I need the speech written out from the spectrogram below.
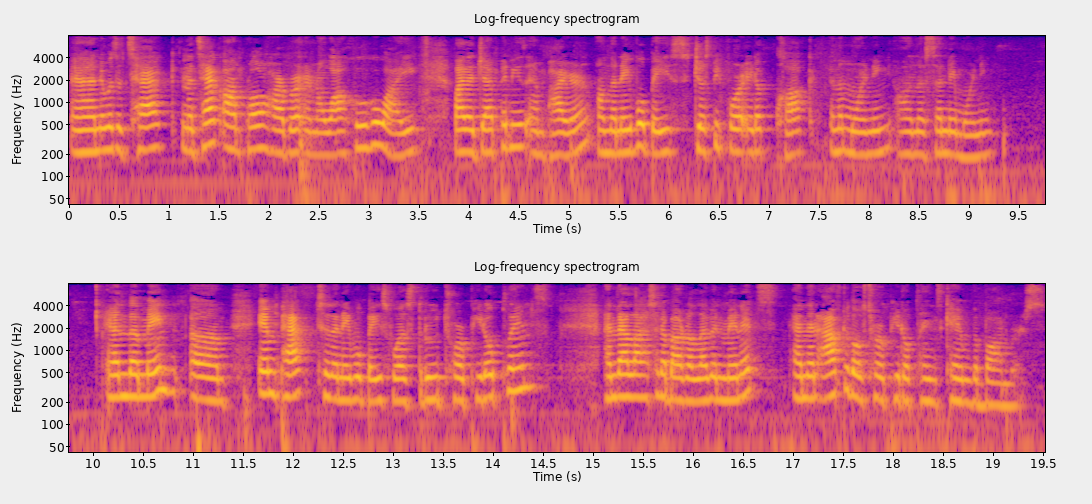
and it was attack an attack on Pearl Harbor in Oahu, Hawaii, by the Japanese Empire on the naval base just before 8 o'clock in the morning on a Sunday morning. And the main um, impact to the naval base was through torpedo planes, and that lasted about 11 minutes. And then after those torpedo planes came the bombers.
